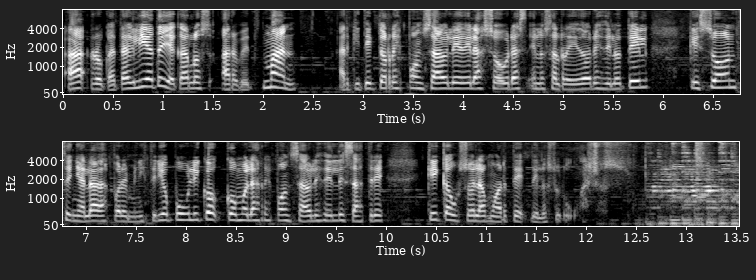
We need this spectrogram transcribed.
a Rocatagliata y a Carlos Arbetman, arquitecto responsable de las obras en los alrededores del hotel, que son señaladas por el Ministerio Público como las responsables del desastre que causó la muerte de los uruguayos. Thank you.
